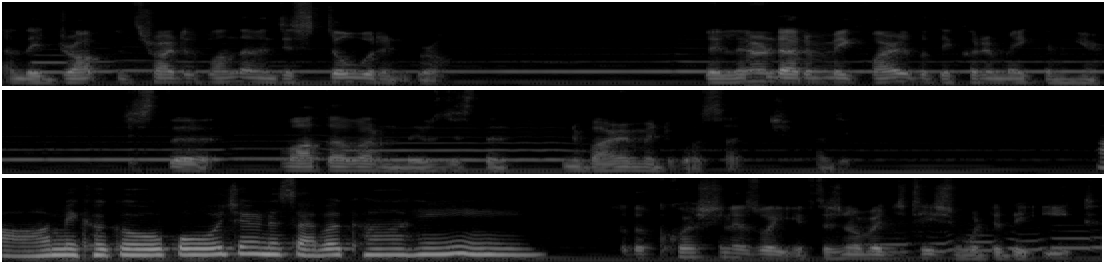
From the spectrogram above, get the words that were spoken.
and they dropped and tried to plant them, and they still wouldn't grow. They learned how to make fires, but they couldn't make them here. Just the vatavaran, It was just the environment was such. Ah, so the question is, wait, if there's no vegetation, what did they eat?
